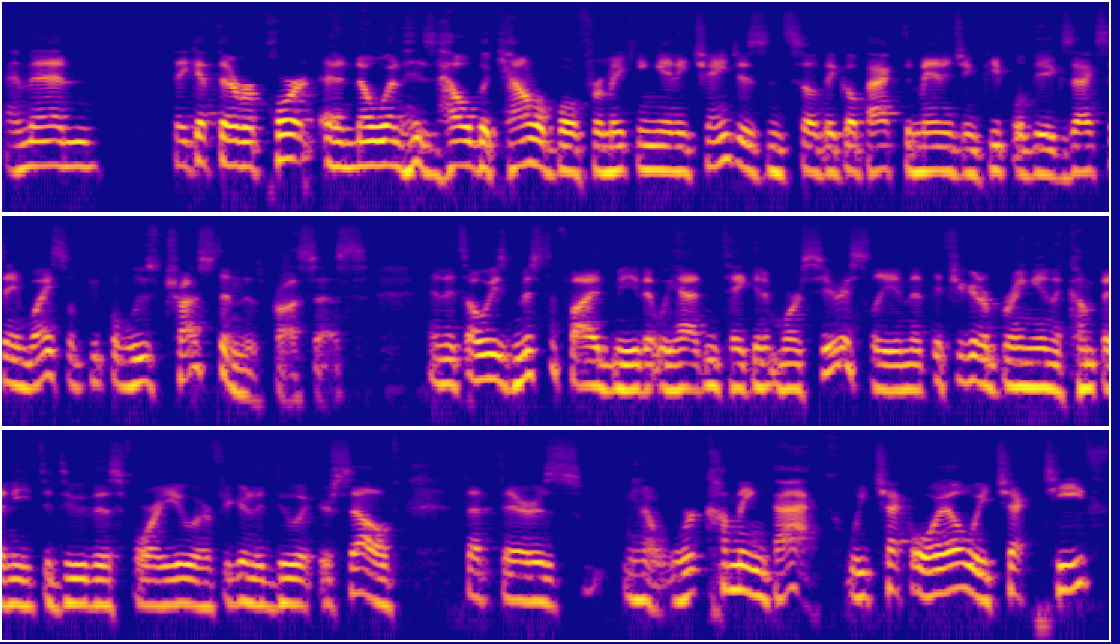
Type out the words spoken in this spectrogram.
And then they get their report and no one is held accountable for making any changes. And so they go back to managing people the exact same way. So people lose trust in this process. And it's always mystified me that we hadn't taken it more seriously. And that if you're going to bring in a company to do this for you, or if you're going to do it yourself, that there's, you know, we're coming back. We check oil, we check teeth.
